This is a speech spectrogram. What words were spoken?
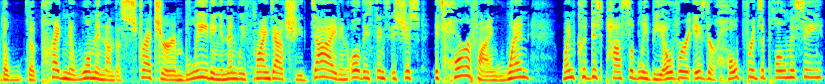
the, the pregnant woman on the stretcher and bleeding, and then we find out she died and all these things, it's just, it's horrifying. When, when could this possibly be over? Is there hope for diplomacy?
